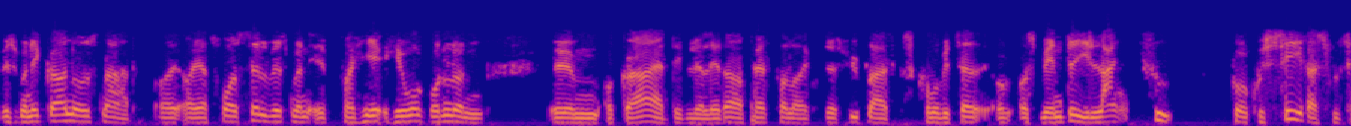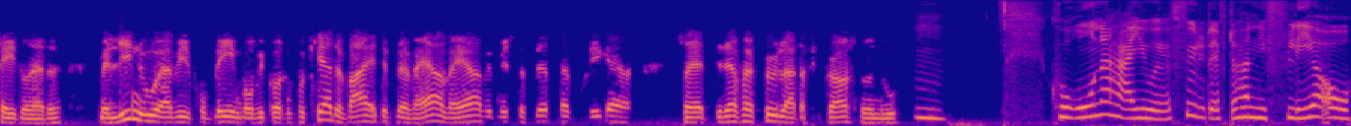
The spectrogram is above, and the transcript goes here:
hvis man ikke gør noget snart. Og, og jeg tror selv, hvis man øh, hæver grundlønnen øhm, og gør, at det bliver lettere at fastholde og rekruttere sygeplejersker, så kommer vi til at, vente i lang tid på at kunne se resultatet af det. Men lige nu er vi et problem, hvor vi går den forkerte vej. Det bliver værre og værre, vi mister flere og flere kollegaer. Så ja, det er derfor, jeg føler, at der skal gøres noget nu. Mm. Corona har jo øh, fyldt efterhånden i flere år.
